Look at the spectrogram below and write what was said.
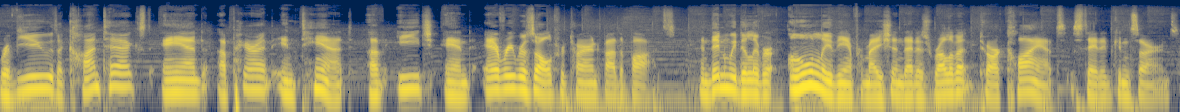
review the context and apparent intent of each and every result returned by the bots. And then we deliver only the information that is relevant to our clients' stated concerns.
